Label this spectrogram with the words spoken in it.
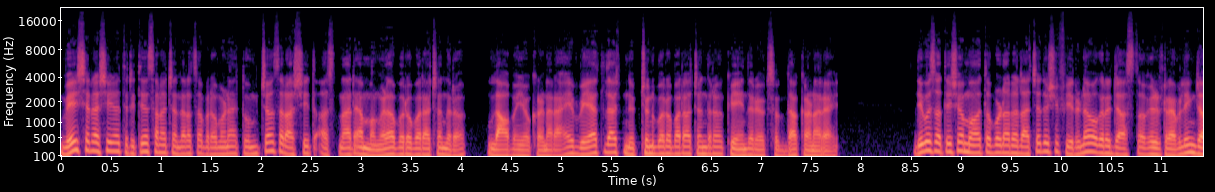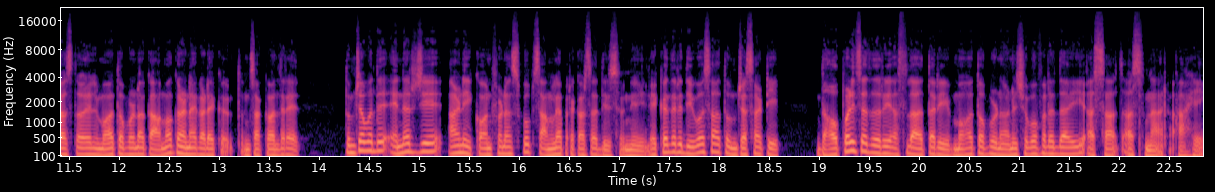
मेष राशीच्या तृतीय स्थानात चंद्राचा भ्रमण आहे. तुमच्याच राशीत असणाऱ्या मंगळाबरोबर हा चंद्र लाभयोग करणार आहे. वेळातल्या नेपच्यूनबरोबर हा चंद्र केंद्रयोग सुद्धा करणार आहे. दिवस अतिशय महत्त्वपूर्ण राहिला. आजच्या दिवशी फिरणं वगैरे जास्त होईल ट्रॅव्हलिंग जास्त होईल महत्त्वपूर्ण कामं करण्याकडे तुमचा कल राहील. तुमच्यामध्ये एनर्जी आणि कॉन्फिडन्स खूप चांगल्या प्रकारचा दिसून येईल. एकंदरीत दिवस हा तुमच्यासाठी धावपळीचा जरी असला तरी महत्त्वपूर्ण आणि शुभफलदायी असाच असणार आहे.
